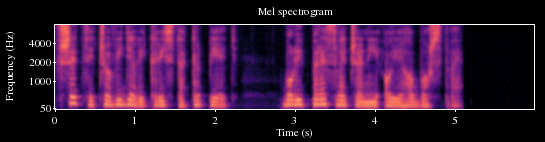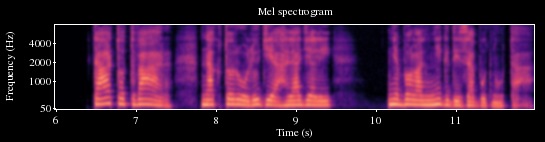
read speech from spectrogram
Všetci, čo videli Krista trpieť, boli presvedčení o jeho božstve. Táto tvár, na ktorú ľudia hľadeli, nebola nikdy zabudnutá.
